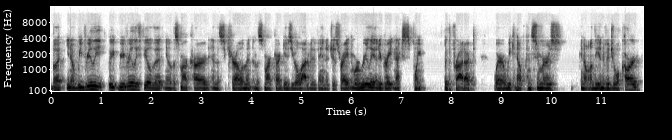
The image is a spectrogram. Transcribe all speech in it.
But you know, we really we, we really feel that you know the smart card and the secure element and the smart card gives you a lot of advantages, right? And we're really at a great next point with the product where we can help consumers, you know, on the individual card.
